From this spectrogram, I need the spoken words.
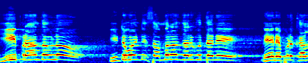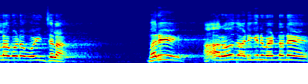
ఈ ప్రాంతంలో ఇటువంటి సమరం జరుగుద్దని నేను ఎప్పుడు కల్లో కూడా ఊహించలా. మరి ఆ రోజు అడిగిన వెంటనే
